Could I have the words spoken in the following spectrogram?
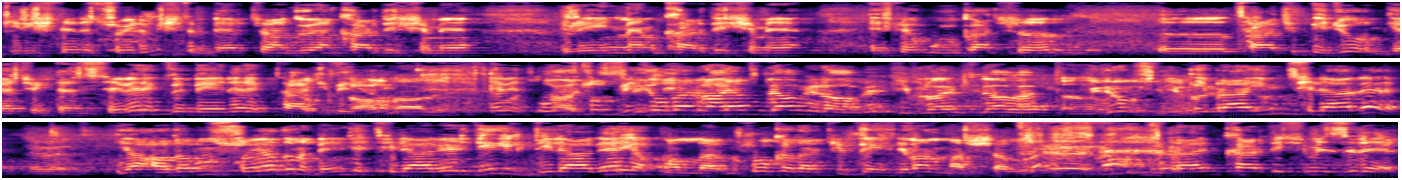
girişte de söylemiştim Berkcan Güven kardeşimi, Reynmen kardeşimi, Efe Uygaç'ı e, takip ediyorum. Gerçekten severek ve beğenerek takip Çok ediyorum. abi. Evet o YouTube Peki videolarında İbrahim Tilaver abi. İbrahim Tilaver. Biliyor musun İbrahim? İbrahim Tilaver. Evet. Ya adamın soyadını bence Tilaver değil Dilaver yapmalılarmış. O kadar ki pehlivan maşallah. İbrahim kardeşimizi de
